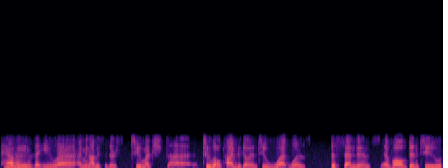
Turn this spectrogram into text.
having Yeah. that you uh I mean obviously there's too much uh too little time to go into what was descendants evolved into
